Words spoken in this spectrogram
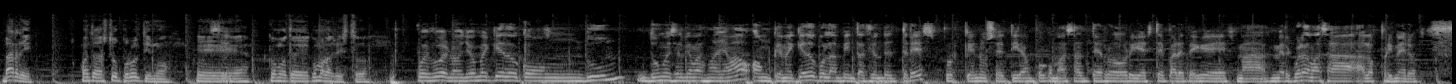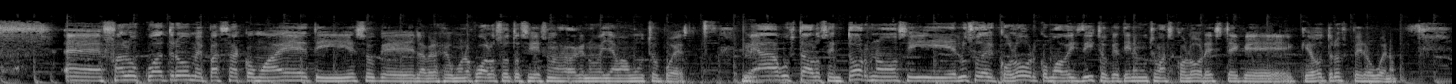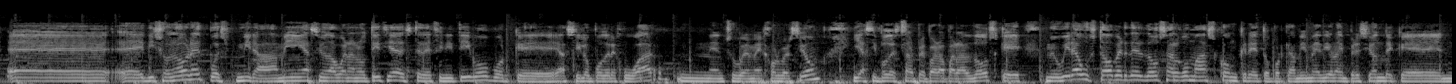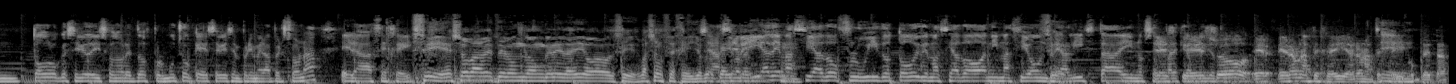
Barry, cuéntanos tú por último. eh, ¿cómo, te, ¿Cómo lo has visto? pues bueno, yo me quedo con Doom. Doom es el que más me ha llamado, aunque me quedo con la ambientación del 3, porque no sé, tira un poco más al terror y este parece que es más. me recuerda más a, a los primeros. Eh, Fallout 4 me pasa como a Ed y eso que la verdad es que como no jugado a los otros y es una saga que no me llama mucho, pues me ha gustado los entornos y el uso del color, como habéis dicho, que tiene mucho más color este que, que otros, pero bueno. Eh, eh, Dishonored, pues mira, a mí ha sido una buena noticia este definitivo porque así lo podré jugar mm, en su mejor versión y así puedo estar preparado para el 2, que me hubiera gustado ver del 2 algo más concreto porque a mí me dio la impresión de que en todo lo que se vio de Dishonored 2, por mucho que se viese en primera persona, era CGI. Sí, eso va a meter un downgrade ahí o algo así, va a ser un CGI. Yo o sea, creo que ahí se veía demasiado fluido todo y demasiado animación Sí. realista y no sé, Es que eso er- era una CGI, era una CGI Sí. completa.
